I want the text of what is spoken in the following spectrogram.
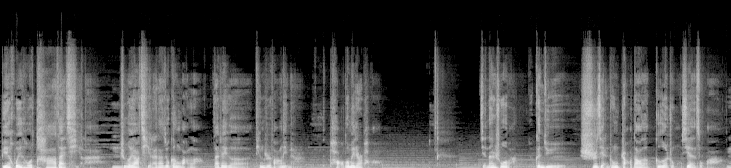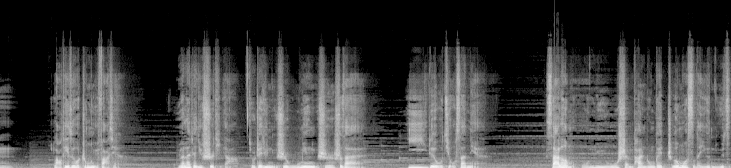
别回头他再起来，这要起来那就更完了，在这个停尸房里面，跑都没地儿跑。简单说吧，根据尸检中找到的各种线索啊，嗯，老 T 最后终于发现，原来这具尸体啊，就这具女尸无名女尸是在一六九三年塞勒姆女巫审判中被折磨死的一个女子。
